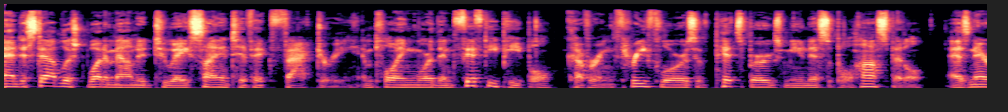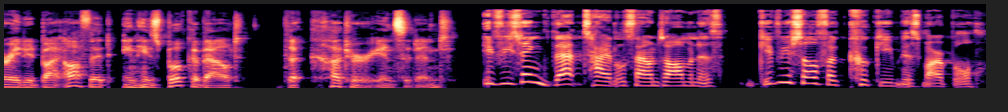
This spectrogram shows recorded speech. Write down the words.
and established what amounted to a scientific factory, employing more than 50 people, covering three floors of Pittsburgh's Municipal Hospital, as narrated by Offit in his book about the Cutter Incident. If you think that title sounds ominous, give yourself a cookie, Miss Marple.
